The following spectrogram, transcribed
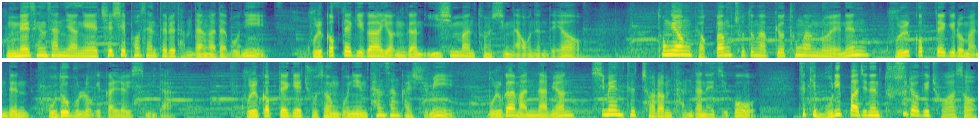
국내 생산량의 70%를 담당하다 보니 굴 껍데기가 연간 20만 톤씩 나오는데요. 통영 벽방초등학교 통학로에는 굴 껍데기로 만든 보도블록이 깔려 있습니다. 굴 껍데기의 주성분인 탄산칼슘이 물과 만나면 시멘트처럼 단단해지고 특히 물이 빠지는 투수력이 좋아서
